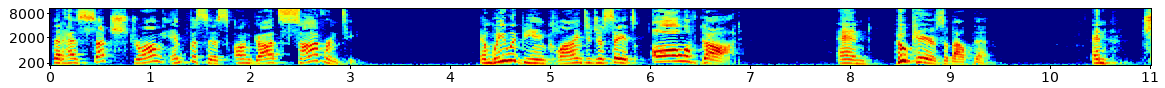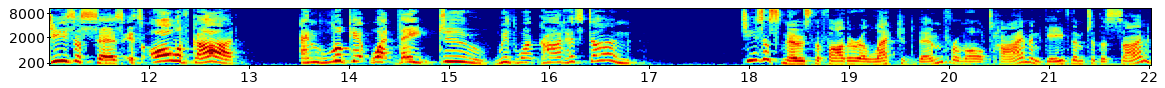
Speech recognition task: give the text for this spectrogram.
that has such strong emphasis on God's sovereignty. And we would be inclined to just say it's all of God. And who cares about them? And Jesus says it's all of God. And look at what they do with what God has done. Jesus knows the Father elected them from all time and gave them to the Son,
